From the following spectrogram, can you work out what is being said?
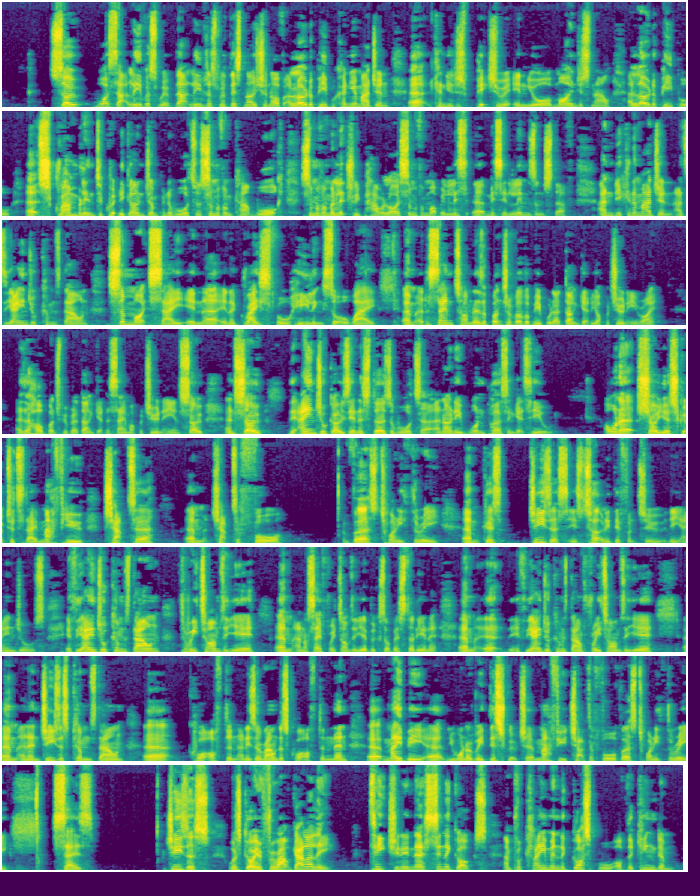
So, what's that leave us with? That leaves us with this notion of a load of people. Can you imagine? Uh, can you just picture it in your mind just now? A load of people uh, scrambling to quickly go and jump in the water, and some of them can't walk. Some of them are literally paralyzed. Some of them might be lis- uh, missing limbs and stuff. And you can imagine as the angel comes down, some might say in a, in a graceful, healing sort of way. Um, at the same time, there's a bunch of other people that don't get the opportunity, right? There's a whole bunch of people that don't get the same opportunity, and so and so the angel goes in and stirs the water, and only one person gets healed. I want to show you a scripture today, Matthew chapter um, chapter four, verse twenty-three, because. Um, Jesus is totally different to the angels. If the angel comes down three times a year, um, and I say three times a year because I've been studying it. Um, uh, if the angel comes down three times a year, um, and then Jesus comes down uh, quite often and is around us quite often, then uh, maybe uh, you want to read this scripture. Matthew chapter 4, verse 23 says, Jesus was going throughout Galilee, teaching in their synagogues and proclaiming the gospel of the kingdom.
